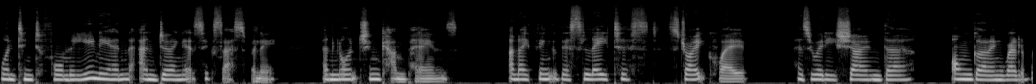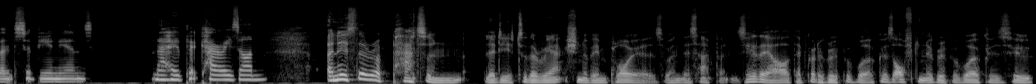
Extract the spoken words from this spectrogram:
wanting to form a union and doing it successfully and launching campaigns. And I think this latest strike wave has really shown the ongoing relevance of unions. And I hope it carries on. And is there a pattern, Lydia, to the reaction of employers when this happens? Here they are, they've got a group of workers, often a group of workers who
